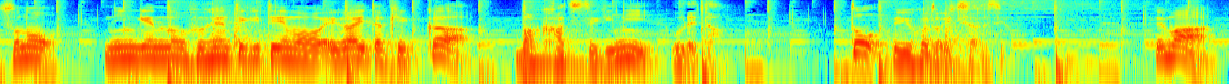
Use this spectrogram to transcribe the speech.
その人間の普遍的テーマを描いた結果爆発的に売れたということを言ってたんですよ。でまあ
